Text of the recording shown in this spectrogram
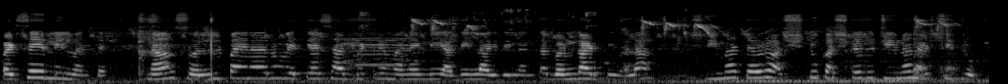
ಪಡಿಸೇ ಇರ್ಲಿಲ್ವಂತೆ. ನಾವು ಸ್ವಲ್ಪ ಏನಾದ್ರು ವ್ಯತ್ಯಾಸ ಆಗ್ಬಿಟ್ರೆ ಮನೆಯಲ್ಲಿ ಅದಿಲ್ಲ, ಇದಿಲ್ಲ ಅಂತ ಗೊಣ್ಗಾಡ್ತೀವಲ್ಲ ಶ್ರೀಮತಿಯವರು ಅಷ್ಟು ಕಷ್ಟದ ಜೀವನ ನಡೆಸಿದ್ರು.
